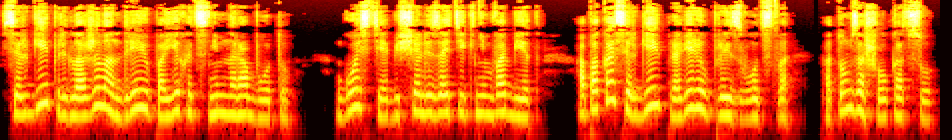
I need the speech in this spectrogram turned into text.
Сергей предложил Андрею поехать с ним на работу. Гости обещали зайти к ним в обед, а пока Сергей проверил производство, потом зашел к отцу.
